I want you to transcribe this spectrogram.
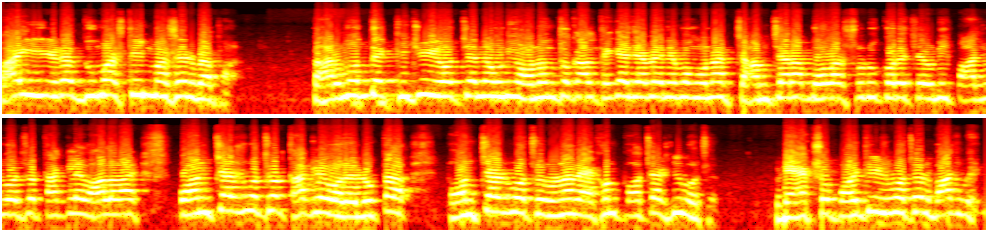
ভাই, এটা দু মাস, তিন মাসের ব্যাপার। তার মধ্যে কিছুই হচ্ছে না, উনি অনন্তকাল থেকে যাবেন এবং ওনার চামচারা বলা শুরু করেছে, উনি পাঁচ বছর থাকলে ভালো হয়, পঞ্চাশ বছর থাকলে বলে, লোকটা পঞ্চাশ বছর, ওনার এখন পঁচাশি বছর, উনি একশো পঁয়ত্রিশ বছর বাঁচবেন।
